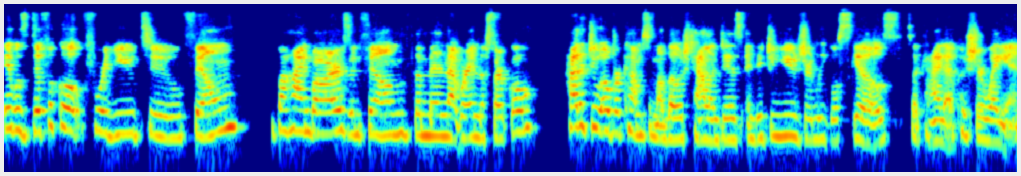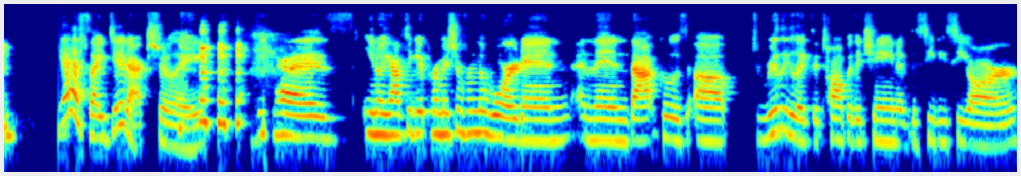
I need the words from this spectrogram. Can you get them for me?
it was difficult for you to film behind bars and film the men that were in the circle. How did you overcome some of those challenges? And did you use your legal skills to kind of push your way in? Yes, I did actually. because you know you have to get permission from the warden and then that goes up to really like the top of the chain of the cdcr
